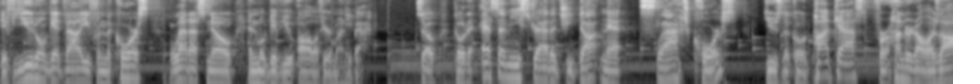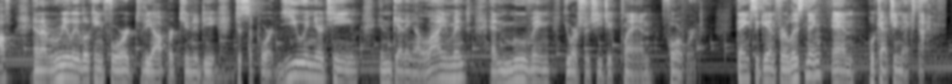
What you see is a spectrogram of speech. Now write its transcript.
If you don't get value from the course, let us know and we'll give you all of your money back. So go to smestrategy.net slash course. Use the code podcast for $100 off. And I'm really looking forward to the opportunity to support you and your team in getting alignment and moving your strategic plan forward. Thanks again for listening, and we'll catch you next time.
